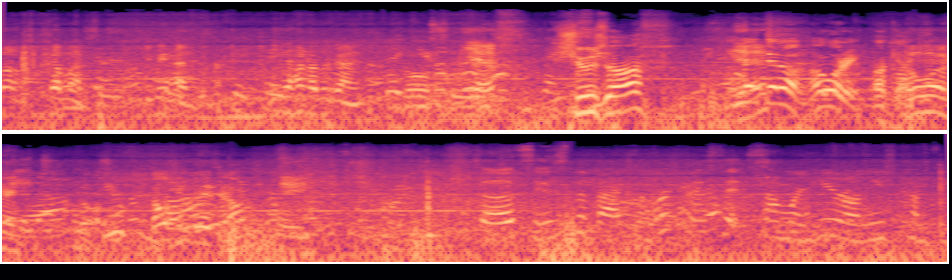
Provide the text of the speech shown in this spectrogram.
Come on, give me a hand. Give me a hand of the gang. Yes. Shoes off? Yes. Don't worry. Okay. Don't worry. So let's see, this is the back. So we're gonna sit somewhere here on these comfy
